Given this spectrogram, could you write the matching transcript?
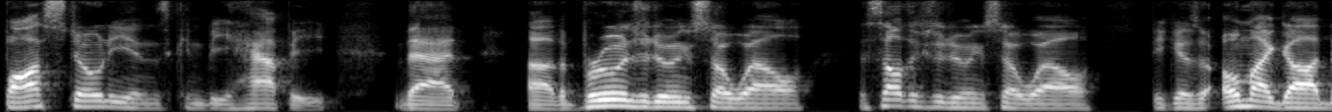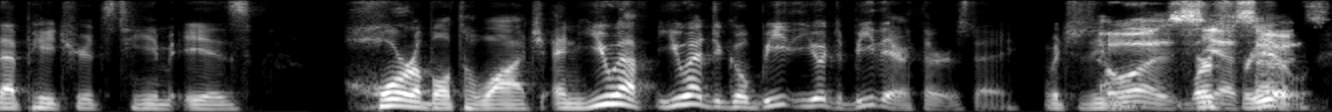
Bostonians can be happy that uh, the Bruins are doing so well, the Celtics are doing so well, because oh my God, that Patriots team is horrible to watch. And you have you had to go be you had to be there Thursday, which is even I was worse yes for you. Was,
